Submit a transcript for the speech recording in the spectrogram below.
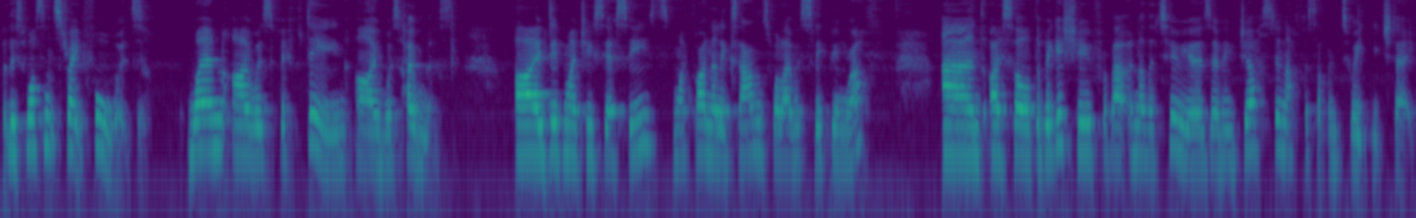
But this wasn't straightforward. When I was 15, I was homeless. I did my GCSEs, my final exams while I was sleeping rough, and I solved the big issue for about another two years, earning just enough for something to eat each day.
